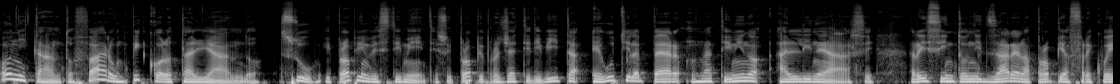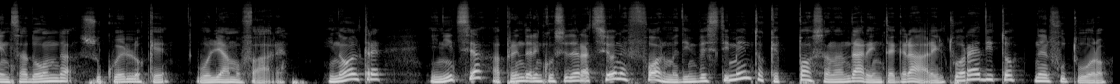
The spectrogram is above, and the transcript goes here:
Ogni tanto fare un piccolo tagliando sui propri investimenti, sui propri progetti di vita è utile per un attimino allinearsi, risintonizzare la propria frequenza d'onda su quello che vogliamo fare. Inoltre, Inizia a prendere in considerazione forme di investimento che possano andare a integrare il tuo reddito nel futuro.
